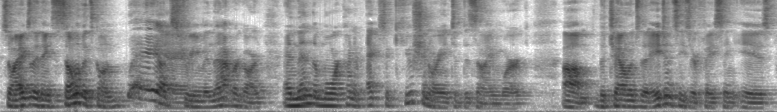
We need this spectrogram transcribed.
So I actually think some of it's gone way upstream yeah, yeah. in that regard. And then the more kind of execution oriented design work, um, the challenge that agencies are facing is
